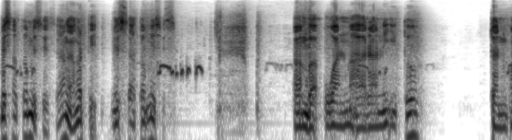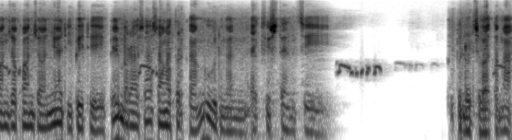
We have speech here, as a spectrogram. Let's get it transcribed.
Miss atau Mrs. saya nggak ngerti Miss atau Mrs. Mbak Puan Maharani itu dan konco-konconya di PDIP merasa sangat terganggu dengan eksistensi Gubernur Jawa Tengah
